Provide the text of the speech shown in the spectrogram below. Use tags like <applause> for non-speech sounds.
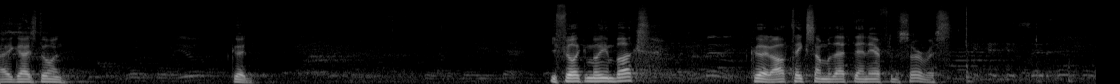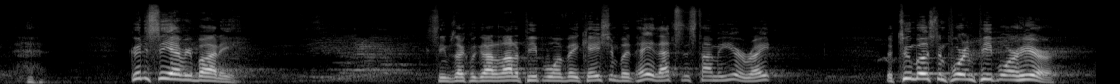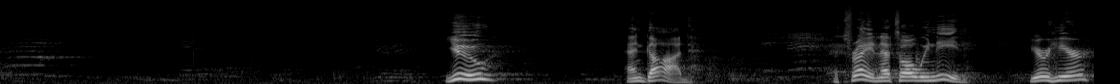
How you guys doing? Good. You feel like a million bucks? Good. I'll take some of that then after the service. <laughs> Good to see everybody. Seems like we got a lot of people on vacation, but hey, that's this time of year, right? The two most important people are here. You and God. That's right, and that's all we need. You're here,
